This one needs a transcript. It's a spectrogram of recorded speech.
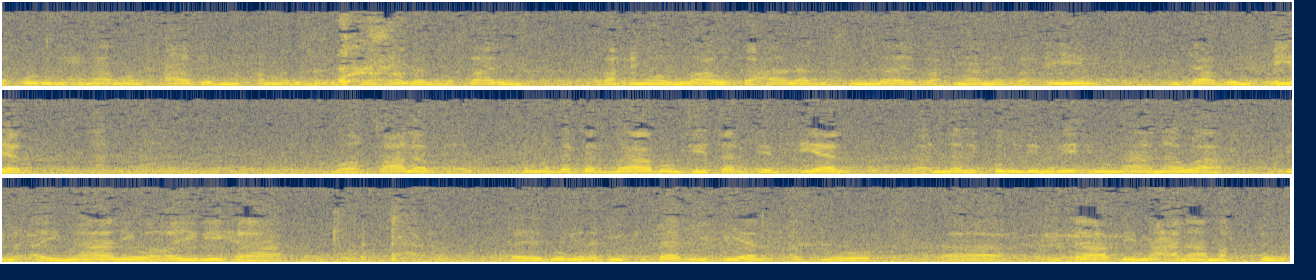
يقول الإمام الحافظ محمد بن إسماعيل البخاري رحمه الله تعالى بسم الله الرحمن الرحيم كتاب الحيل. وقال ثم ذكر باب في ترك الحيل وأن لكل امرئ ما نوى في الأيمان وغيرها. فيقول هنا في كتاب الحيل اصله آه كتاب بمعنى مكتوب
